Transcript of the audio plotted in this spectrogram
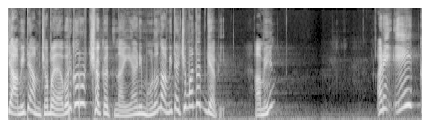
की आम्ही ते आमच्या बळावर करूच शकत नाही आणि म्हणून आम्ही त्याची मदत घ्यावी. आमीन? आणि एक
